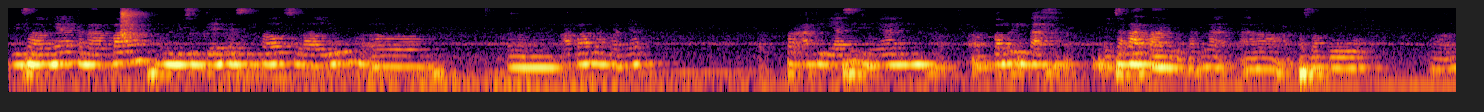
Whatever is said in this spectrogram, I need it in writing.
misalnya kenapa Indonesian Jazz Festival selalu uh, um, apa namanya terafiliasi dengan uh, pemerintah Jakarta gitu. Karena uh, suatu uh,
